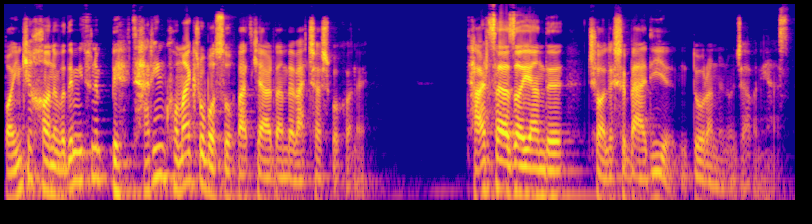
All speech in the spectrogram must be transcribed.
با اینکه خانواده می‌تونه بهترین کمک رو با صحبت کردن به بچهش بکنه. ترس از آینده چالش بعدی دوران نوجوانی هست.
